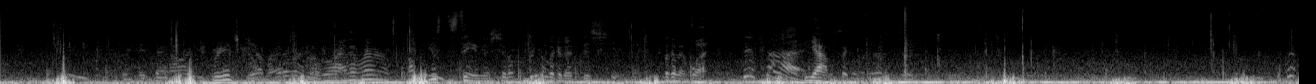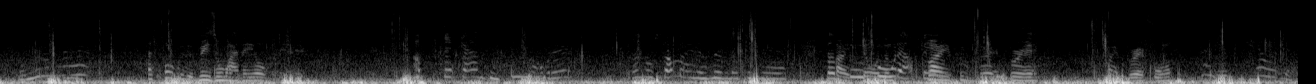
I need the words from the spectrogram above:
They hit that orange Bridge go right around. Go right around. I'm used to seeing this shit. I'm sick of looking at this shit. Looking at what? This side. Yeah, I'm sick of looking at it too. Is that familiar? That's probably the reason why they over there. I think I can see over there. I know somebody that's living up in there. That's Probably doing doing food them- out there. Probably for bread, bread. Probably bread for them. That is killing them.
